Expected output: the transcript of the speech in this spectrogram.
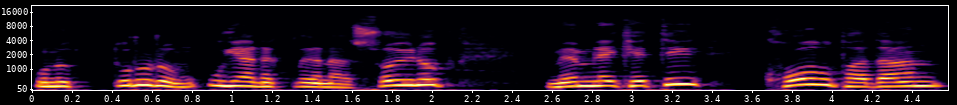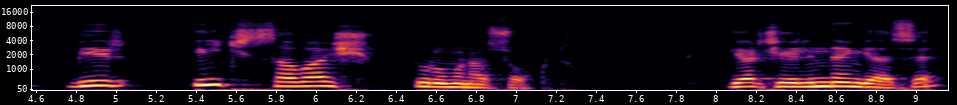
unuttururum uyanıklığına soyunup memleketi kolpadan bir iç savaş durumuna soktu. Gerçi elinden gelse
